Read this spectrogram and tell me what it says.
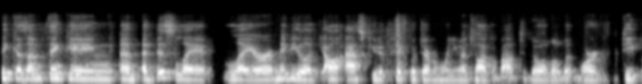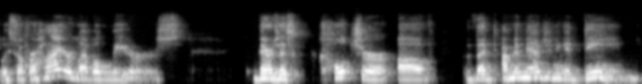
because I'm thinking at, at this layer, layer, maybe like I'll ask you to pick whichever one you want to talk about to go a little bit more deeply. So for higher level leaders, there's this culture of the I'm imagining a dean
